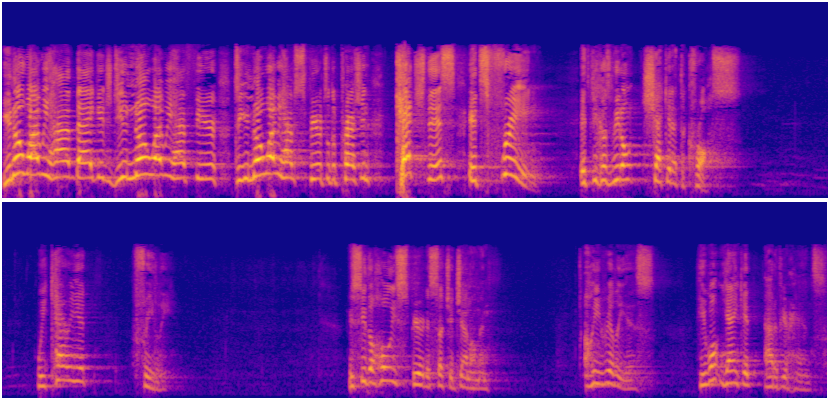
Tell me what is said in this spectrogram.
You know why we have baggage? Do you know why we have fear? Do you know why we have spiritual depression? Catch this. It's freeing. It's because we don't check it at the cross. We carry it freely. You see, the Holy Spirit is such a gentleman. Oh, he really is. He won't yank it out of your hands.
